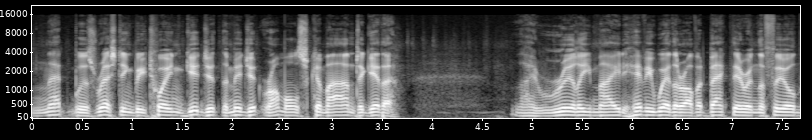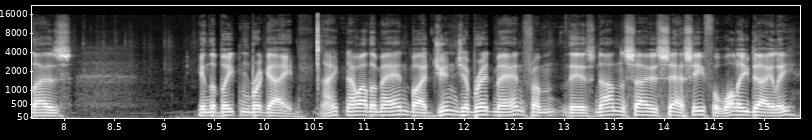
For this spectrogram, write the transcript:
And that was resting between Gidget the Midget, Rommel's command together. They really made heavy weather of it back there in the field, those in the Beaten Brigade. Ain't No Other Man by Gingerbread Man from There's None So Sassy for Wally Daly.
